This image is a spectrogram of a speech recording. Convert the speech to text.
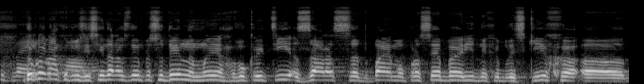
Ці двері. Доброго ранку, друзі. Сніданок з 1 плюс 1. Ми в укритті зараз дбаємо про себе, рідних і близьких. Е,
